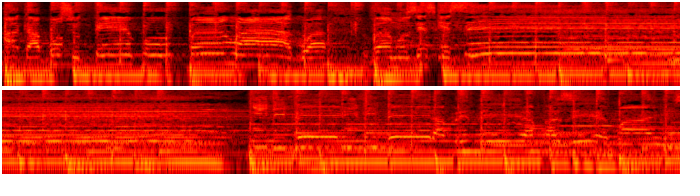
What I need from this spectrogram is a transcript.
Acabou-se o tempo, pão, água. Vamos esquecer. E viver, e viver, aprender a fazer mais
